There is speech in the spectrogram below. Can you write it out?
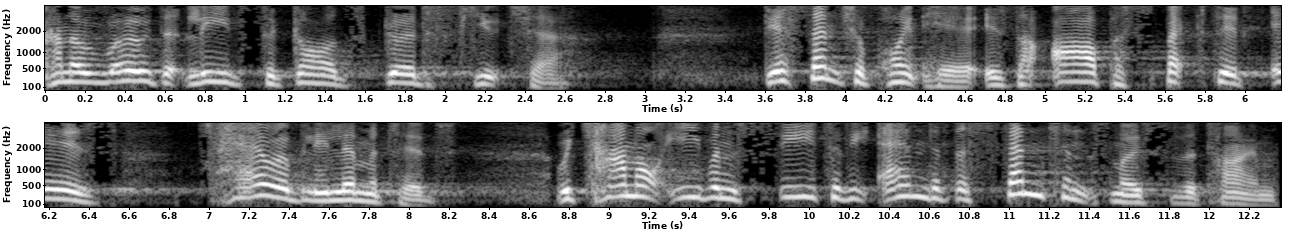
and a road that leads to God's good future. The essential point here is that our perspective is terribly limited. We cannot even see to the end of the sentence most of the time,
